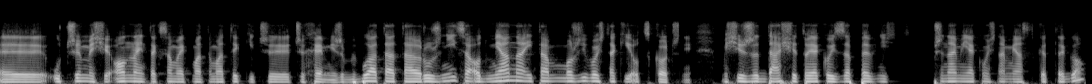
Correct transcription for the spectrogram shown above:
y, uczymy się online, tak samo jak matematyki czy, czy chemii, żeby była ta, ta różnica, odmiana i ta możliwość takiej odskoczni. Myślisz, że da się to jakoś zapewnić, przynajmniej jakąś namiastkę tego?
